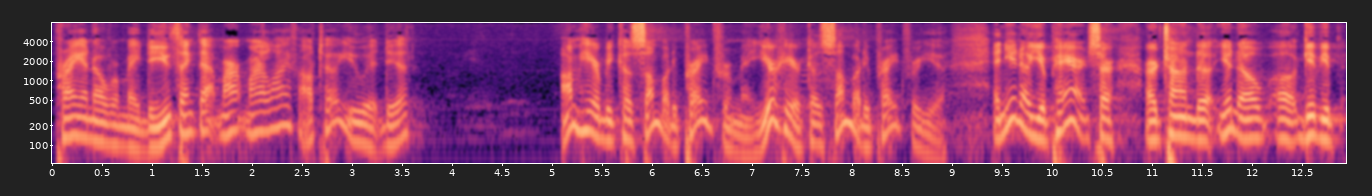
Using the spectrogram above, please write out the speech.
praying over me. Do you think that marked my life? I'll tell you it did. I'm here because somebody prayed for me. You're here because somebody prayed for you. And you know, your parents are, are trying to, you know, uh, give you,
